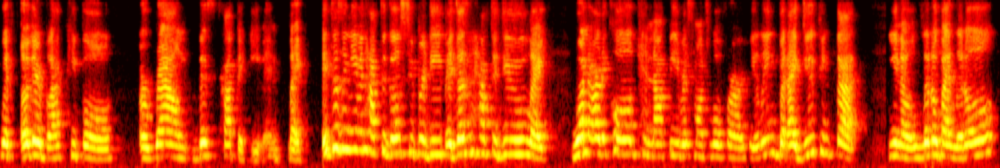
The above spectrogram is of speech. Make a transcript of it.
with other black people around this topic even. Like it doesn't even have to go super deep. It doesn't have to do like one article cannot be responsible for our healing, but I do think that, you know, little by little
